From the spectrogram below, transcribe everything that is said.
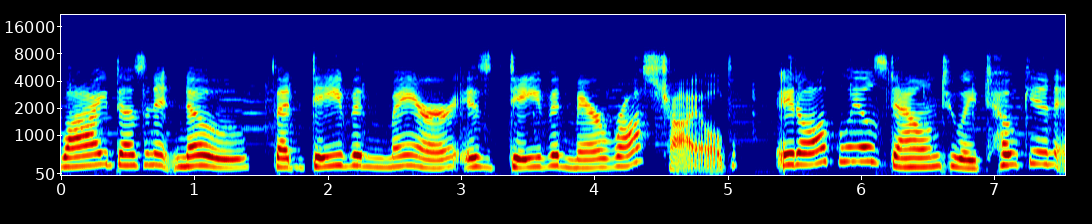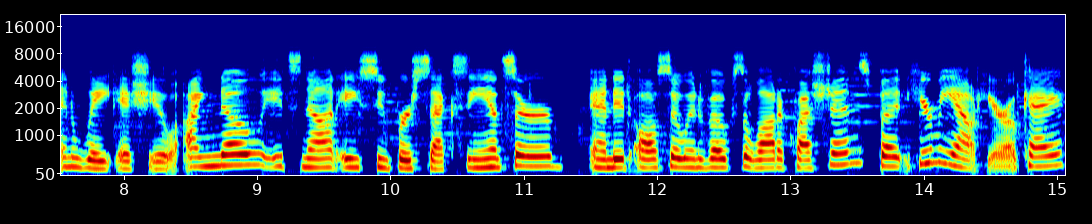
why doesn't it know that David Mayer is David Mayer Rothschild? It all boils down to a token and weight issue. I know it's not a super sexy answer, and it also invokes a lot of questions, but hear me out here, okay?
